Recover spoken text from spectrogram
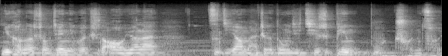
你可能首先你会知道，哦，原来自己要买这个东西其实并不纯粹。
